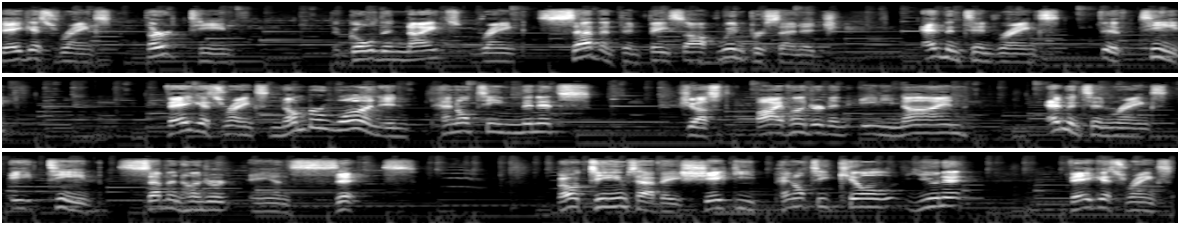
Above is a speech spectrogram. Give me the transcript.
Vegas ranks 13th. The Golden Knights rank 7th in face-off win percentage. Edmonton ranks 15th. Vegas ranks number one in penalty minutes, just 589. Edmonton ranks 18th, 706. Both teams have a shaky penalty kill unit. Vegas ranks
